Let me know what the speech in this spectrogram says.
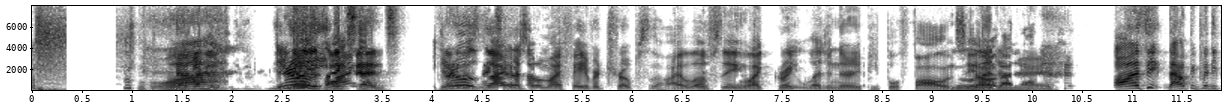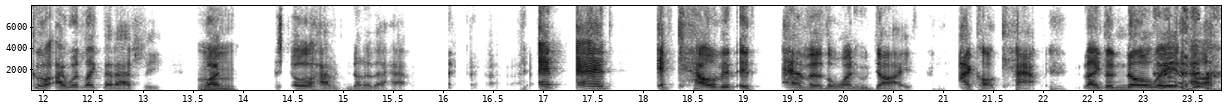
What? Heroes None of this makes sense. None of Heroes this die are some of my favorite tropes, though. I love seeing like great legendary people fall and see how that Legendary. Honestly, that would be pretty cool. I would like that actually. But Mm. the show will have none of that happen. and and if Calvin is ever the one who dies, I call Cap. Like there's no way in hell.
